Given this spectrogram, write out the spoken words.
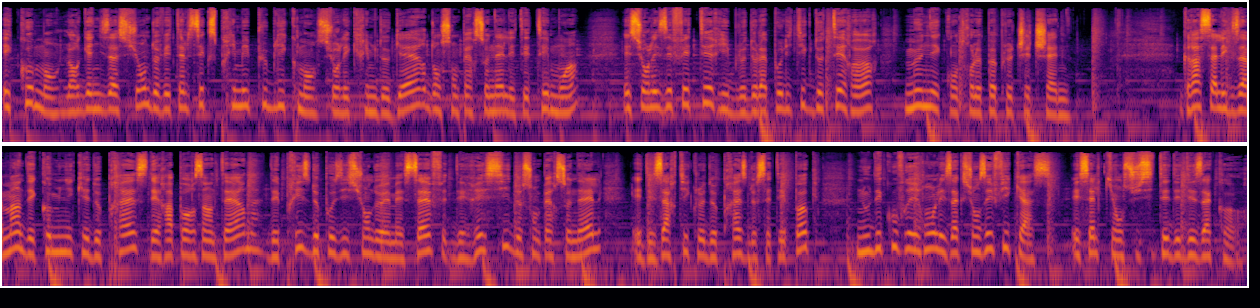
et comment l'organisation devait-elle s'exprimer publiquement sur les crimes de guerre dont son personnel était témoin et sur les effets terribles de la politique de terreur menée contre le peuple tchétchène? Grâce à l'examen des communiqués de presse, des rapports internes, des prises de position de MSF, des récits de son personnel et des articles de presse de cette époque, nous découvrirons les actions efficaces et celles qui ont suscité des désaccords.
